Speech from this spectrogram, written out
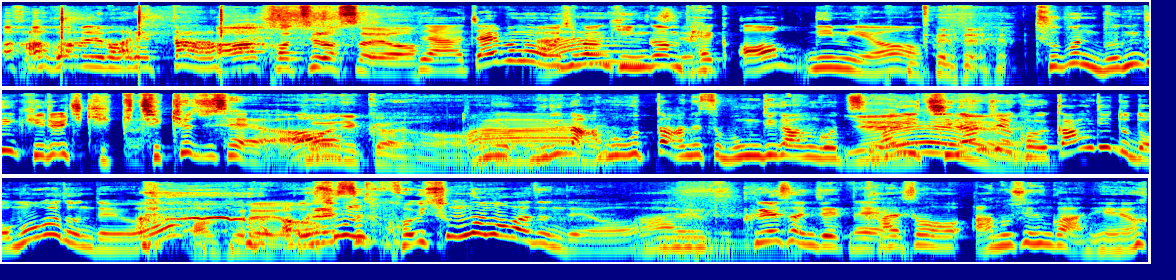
과거를 말했다. 아, 거칠었어요. 자, 짧은 건 50원, 아, 긴건 100억 님이요. 네. 두분 뭉디 귀를 지, 켜주세요 그러니까요. 아니, 아. 우리는 아무것도 안 해서 뭉디가 한 거지. 예. 아니, 지난주에 거의 깡디도 넘어가던데요. 아, 그래요? 아, 그래 서 거의 숨 넘어가던데요. 아유, 그래서 이제 네. 가서 안 오시는 거 아니에요?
